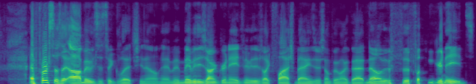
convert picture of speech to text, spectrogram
at first I was like, oh, maybe it's just a glitch. You know, Hey, maybe these aren't grenades. Maybe there's like flashbangs or something like that. No, they're fucking grenades.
